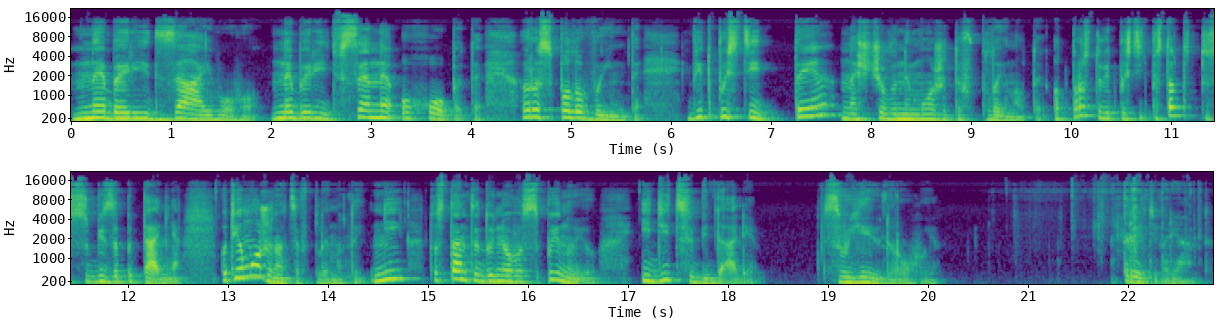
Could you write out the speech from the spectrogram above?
Не беріть зайвого, не беріть, все не охопите, розполовиньте. Відпустіть те, на що ви не можете вплинути. От просто відпустіть, поставте собі запитання: от я можу на це вплинути? Ні, то станьте до нього спиною, ідіть собі далі, своєю дорогою. Третій варіант.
